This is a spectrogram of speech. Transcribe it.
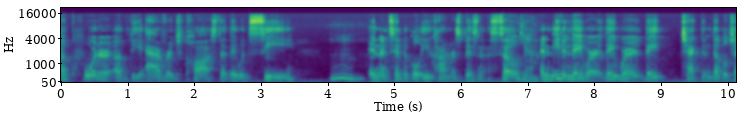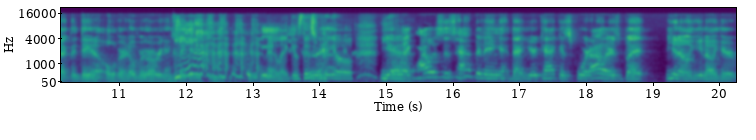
a quarter of the average cost that they would see mm. in a typical e-commerce business. So, yeah. and even they were they were they checked and double checked the data over and over and over again because they didn't. like, is this real? Yeah. like, how is this happening that your CAC is four dollars, but you know, you know, your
